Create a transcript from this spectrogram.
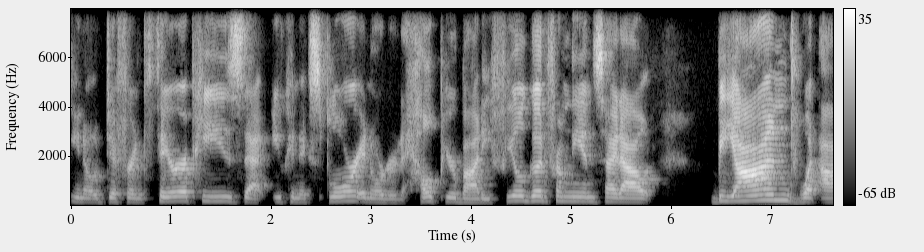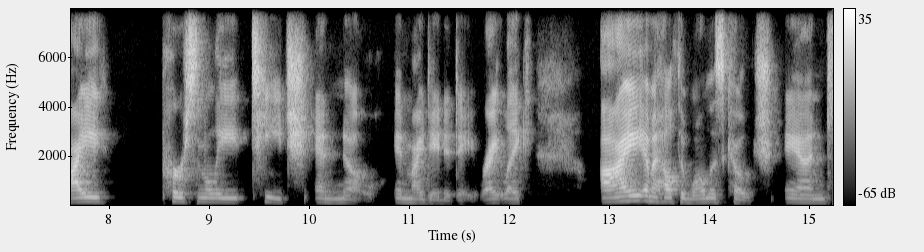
you know, different therapies that you can explore in order to help your body feel good from the inside out beyond what I personally teach and know in my day to day, right? Like I am a health and wellness coach and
